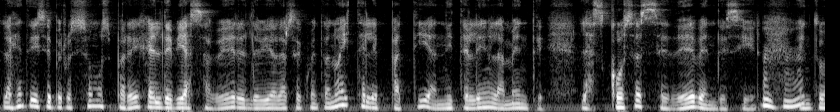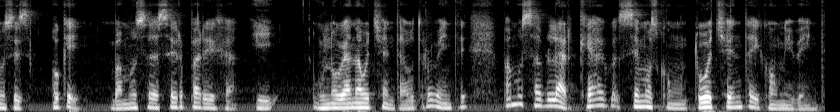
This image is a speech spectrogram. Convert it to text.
La gente dice, pero si somos pareja, él debía saber, él debía darse cuenta. No hay telepatía, ni te leen la mente. Las cosas se deben decir. Entonces, ok, vamos a ser pareja y uno gana 80, otro 20, vamos a hablar, ¿qué hacemos con tu 80 y con mi 20?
